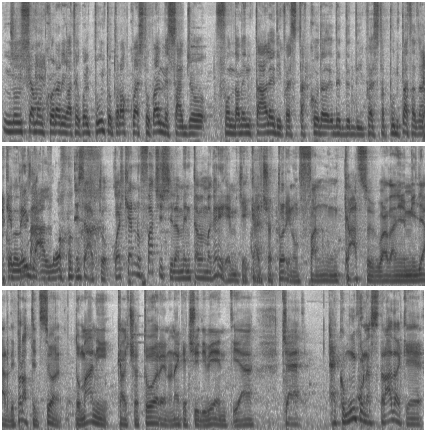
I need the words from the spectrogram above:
non, siamo ancora arrivati a quel punto, però questo qua è il messaggio fondamentale di questa, coda, di, di questa puntata della coda prima, del gallo. Esatto, qualche anno fa ci si lamentava magari eh, che i calciatori non fanno un cazzo e guadagnano miliardi, però attenzione, domani calciatore non è che ci diventi, eh. Cioè, è comunque una strada che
